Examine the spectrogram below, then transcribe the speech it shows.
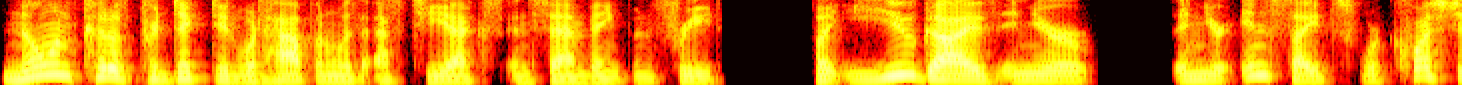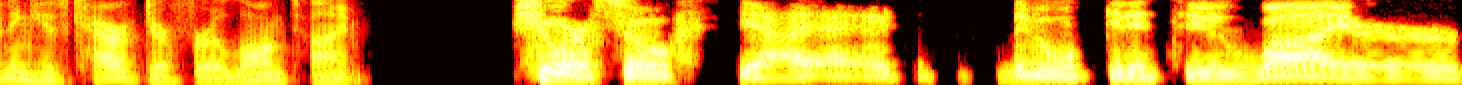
no one could have predicted what happened with FTX and Sam Bankman Fried. But you guys in your in your insights were questioning his character for a long time. Sure. So yeah, I, I, maybe won't get into why or,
